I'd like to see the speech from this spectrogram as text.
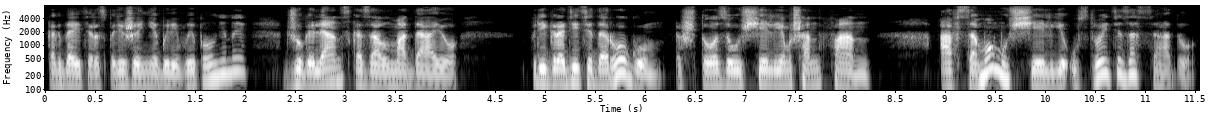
Когда эти распоряжения были выполнены, Джугэлян сказал Мадаю, «Преградите дорогу, что за ущельем Шанфан, а в самом ущелье устройте засаду.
